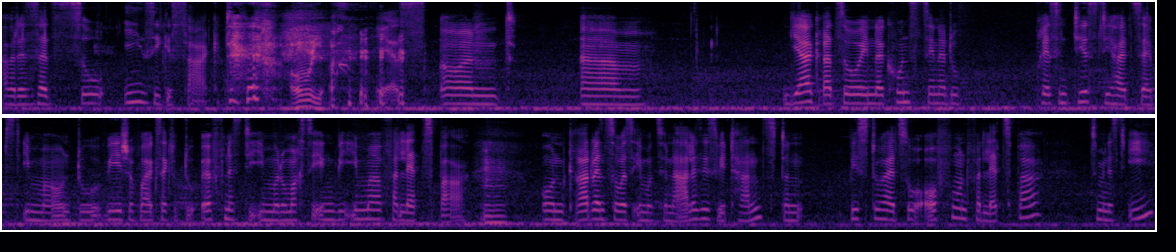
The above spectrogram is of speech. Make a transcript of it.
Aber das ist halt so easy gesagt. Oh ja. yes. Und ähm, ja, gerade so in der Kunstszene, du präsentierst die halt selbst immer und du, wie ich schon vorher gesagt habe, du öffnest die immer, du machst sie irgendwie immer verletzbar. Mhm. Und gerade wenn es so was Emotionales ist wie Tanz, dann bist du halt so offen und verletzbar, zumindest ich,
